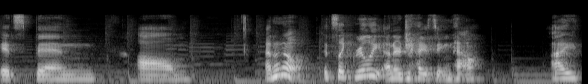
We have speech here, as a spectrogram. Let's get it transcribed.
it's been, um, I don't know, it's like really energizing now. I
